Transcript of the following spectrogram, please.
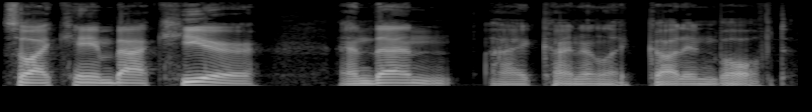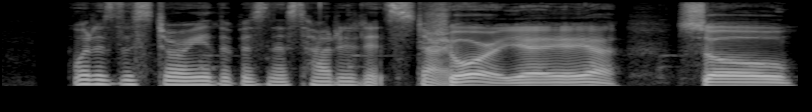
So I came back here, and then I kind of like got involved. What is the story of the business? How did it start? Sure. Yeah, yeah, yeah. So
